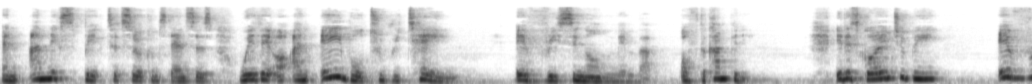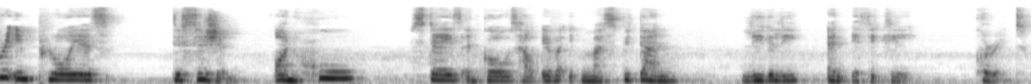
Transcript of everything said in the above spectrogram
and unexpected circumstances where they are unable to retain every single member of the company. It is going to be every employer's decision on who stays and goes, however, it must be done legally and ethically correct.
